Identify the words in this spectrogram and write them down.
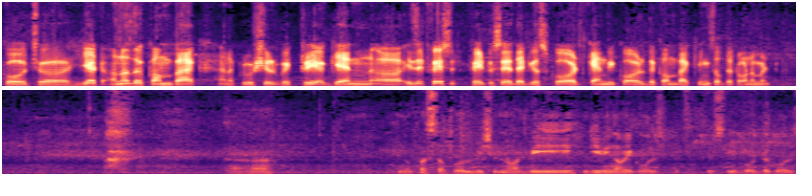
Coach, uh, yet another comeback and a crucial victory again. Uh, is it fair, fair to say that your squad can be called the comeback kings of the tournament? Uh, you know, first of all, we should not be giving away goals. If you see both the goals,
